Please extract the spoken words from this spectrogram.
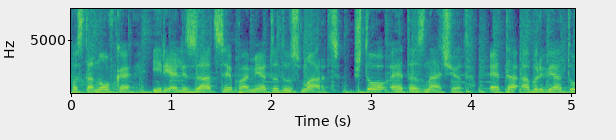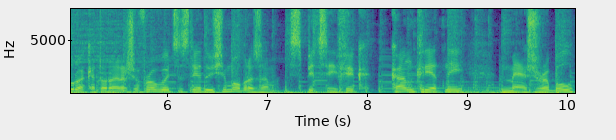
Постановка и реализация по методу SMART. Что это значит? Это аббревиатура, которая расшифровывается следующим образом. Specific – конкретный, measurable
